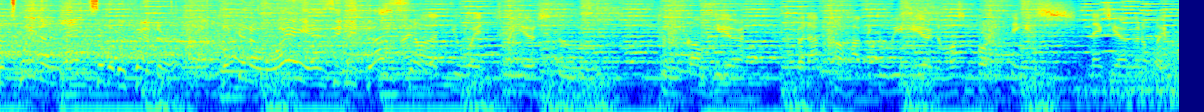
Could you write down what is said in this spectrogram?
Between the legs of the defender. And looking away as he does so. I know that you wait two years to to come here, but I'm so happy to be here. The most important thing is next year I'm gonna play for.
